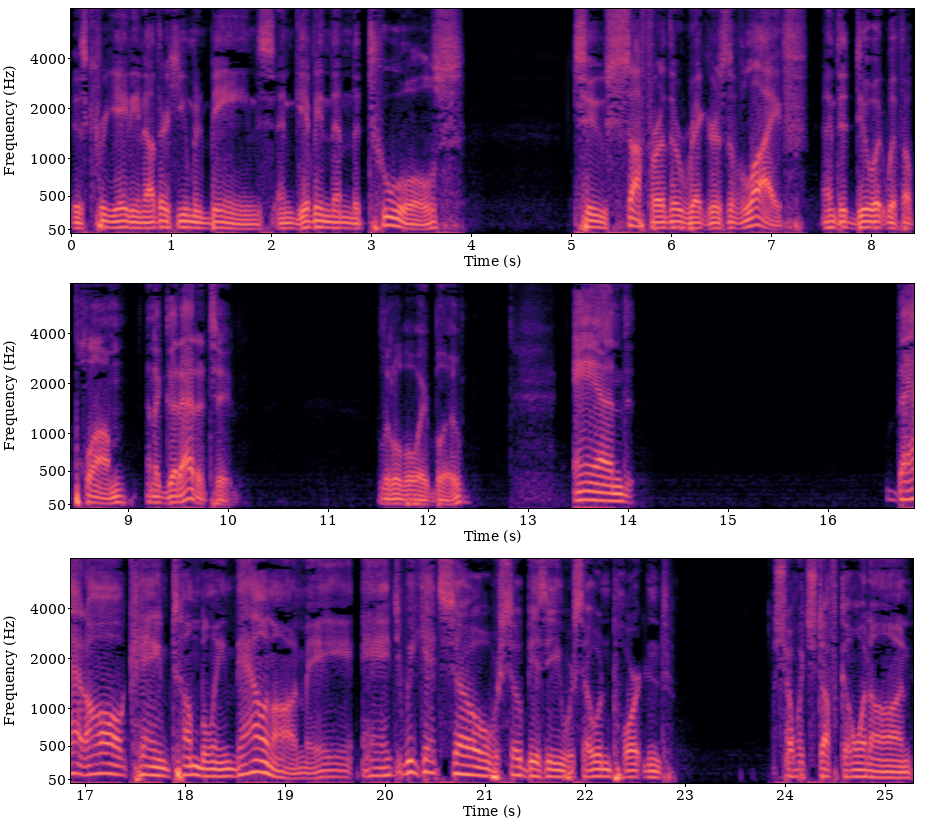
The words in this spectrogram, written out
is creating other human beings and giving them the tools to suffer the rigors of life and to do it with a plum and a good attitude. Little boy blue. And that all came tumbling down on me. And we get so, we're so busy. We're so important. So much stuff going on.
